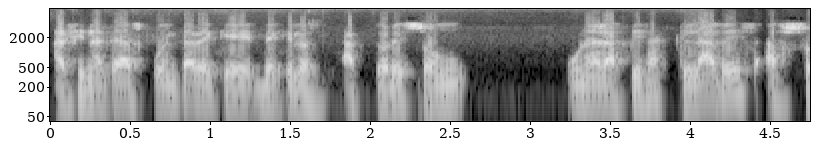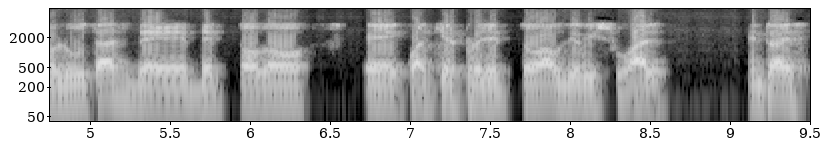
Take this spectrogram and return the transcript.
al final te das cuenta de que, de que los actores son una de las piezas claves absolutas de, todo eh, cualquier proyecto audiovisual. Entonces,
